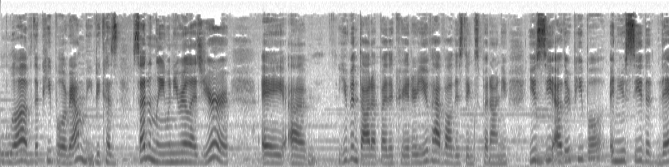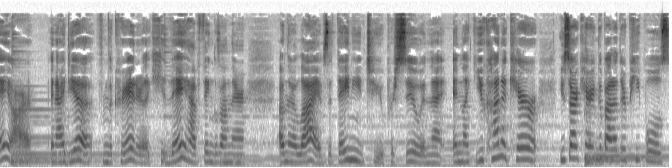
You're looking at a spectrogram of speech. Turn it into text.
love the people around me. Because suddenly when you realize you're a um, you've been thought up by the creator you have all these things put on you you see other people and you see that they are an idea from the creator. Like he, they have things on their on their lives that they need to pursue and that and like you kind of care you start caring about other people's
